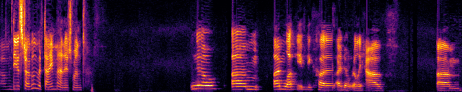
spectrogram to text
Um, do you struggle with time management? No, um, I'm lucky because I don't really have um,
